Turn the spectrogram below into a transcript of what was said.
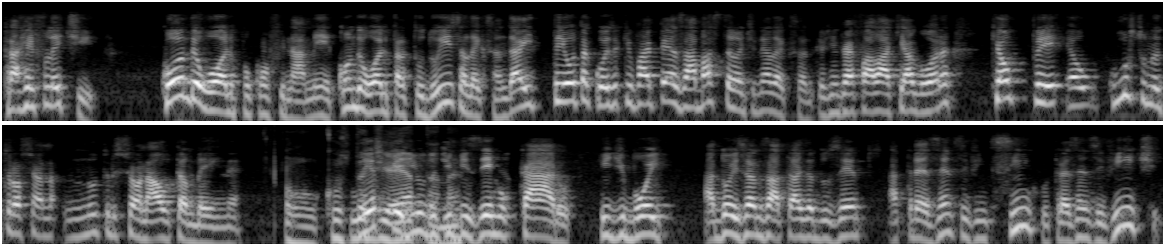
para refletir. Quando eu olho para o confinamento, quando eu olho para tudo isso, Alexandre, aí tem outra coisa que vai pesar bastante, né, Alexandre? Que a gente vai falar aqui agora, que é o, é o custo nutricional, nutricional também, né? O custo Nesse da dieta, período de né? bezerro caro e de boi há dois anos atrás a 200, a 325, 320,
